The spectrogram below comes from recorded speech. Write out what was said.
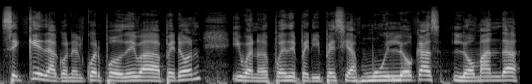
se queda con el cuerpo de Eva Perón y bueno, después de peripecias muy locas, lo manda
